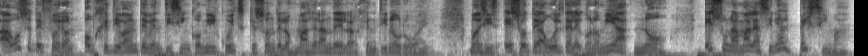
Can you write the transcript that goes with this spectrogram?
A vos se te fueron objetivamente 25.000 quits que son de los más grandes de la Argentina Uruguay. Vos decís, ¿eso te da vuelta a la economía? No. Es una mala señal pésima.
